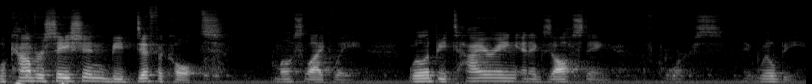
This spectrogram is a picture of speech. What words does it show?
Will conversation be difficult? Most likely. Will it be tiring and exhausting? Of course, it will be.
